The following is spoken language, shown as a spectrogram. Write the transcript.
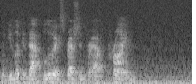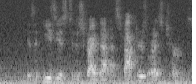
when you look at that blue expression for f prime, is it easiest to describe that as factors or as terms?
